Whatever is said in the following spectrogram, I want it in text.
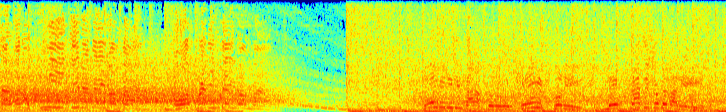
ضربه رو می‌گیره بیرانوند آفرین بیرانوند ببینید این طرفدارا رو؟ کیف کنید. لذتشو ببرید.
